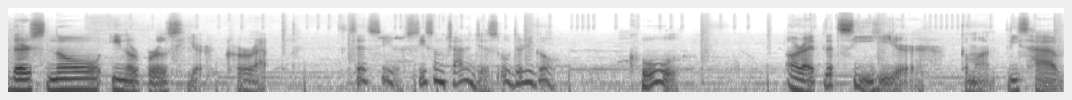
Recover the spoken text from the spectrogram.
there's no Enor Pearls here. Crap. It says here, season challenges. Oh, there you go. Cool. Alright, let's see here. Come on, please have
